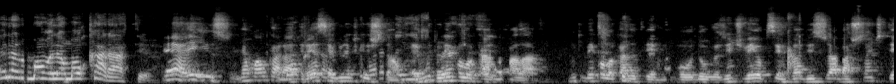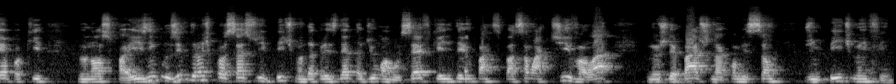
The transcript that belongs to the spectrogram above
Ele, é um mau, ele é um mau caráter. É, é isso, ele é um mau caráter, mau essa caráter. é a grande questão. É, isso, é muito né? bem colocada a palavra. Muito bem colocado o termo, Douglas. A gente vem observando isso há bastante tempo aqui no nosso país, inclusive durante o processo de impeachment da presidenta Dilma Rousseff, que ele teve participação ativa lá nos debates na comissão de impeachment, enfim.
